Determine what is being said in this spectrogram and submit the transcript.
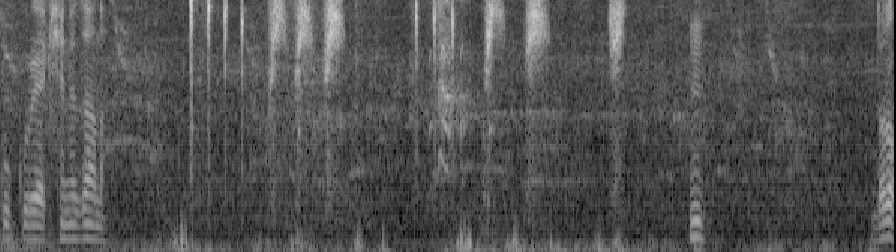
কুকুর অ্যাকশনে যা না হুম ধরো।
